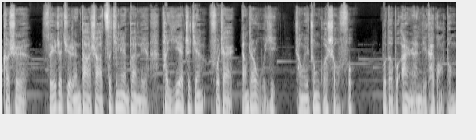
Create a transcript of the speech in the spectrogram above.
可是，随着巨人大厦资金链断裂，他一夜之间负债两点五亿，成为中国首富，不得不黯然离开广东。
